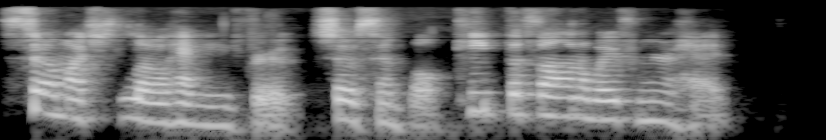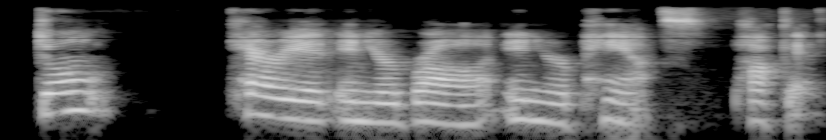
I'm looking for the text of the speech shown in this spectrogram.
So much low hanging fruit. So simple. Keep the phone away from your head. Don't carry it in your bra, in your pants pocket.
